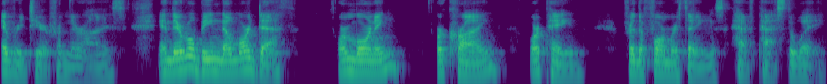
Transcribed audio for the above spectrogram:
every tear from their eyes, and there will be no more death, or mourning, or crying, or pain, for the former things have passed away.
